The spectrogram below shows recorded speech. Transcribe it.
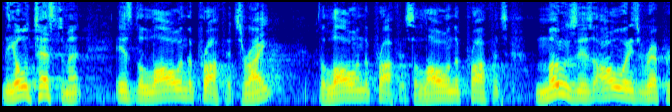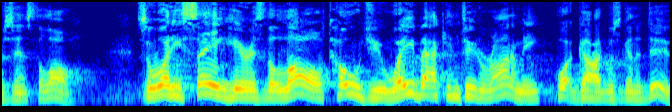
the Old Testament is the law and the prophets, right? The law and the prophets, the law and the prophets. Moses always represents the law. So what he's saying here is the law told you way back in Deuteronomy what God was going to do.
